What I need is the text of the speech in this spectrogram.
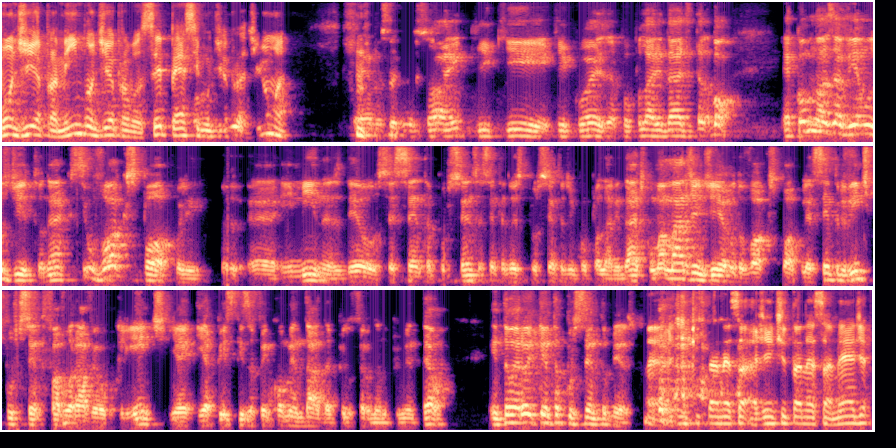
Bom dia para mim, bom dia para você, péssimo bom dia, dia para Dilma. É, você viu só, hein? Que, que, que coisa, popularidade. Bom, é como nós havíamos dito, né? Que se o Vox Populi é, em Minas deu 60%, 62% de popularidade, com uma margem de erro do Vox Populi é sempre 20% favorável ao cliente, e a, e a pesquisa foi encomendada pelo Fernando Pimentel, então era 80% mesmo. É, a gente está nessa, a gente tá nessa média,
